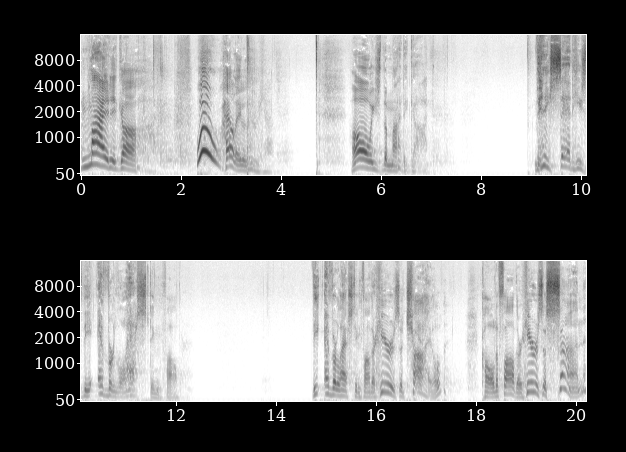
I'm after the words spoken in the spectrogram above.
mighty God. Woo! Hallelujah. He's the mighty God. Then he said he's the everlasting Father. The everlasting Father. Here's a child called a father. Here's a son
